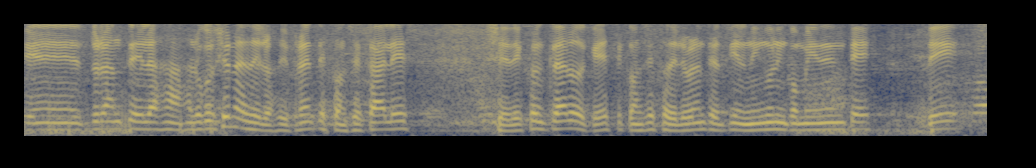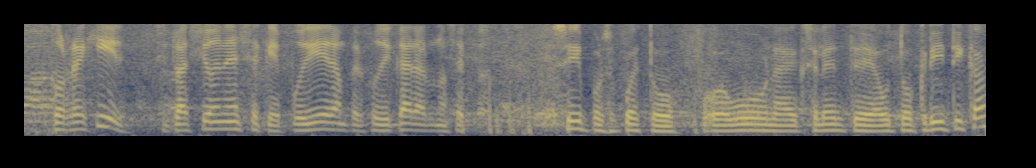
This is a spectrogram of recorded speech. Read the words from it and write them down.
Eh, durante las alocuciones de los diferentes concejales se dejó en claro que este Consejo Deliberante no tiene ningún inconveniente de corregir situaciones que pudieran perjudicar a algunos sectores. Sí, por supuesto, hubo una excelente autocrítica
